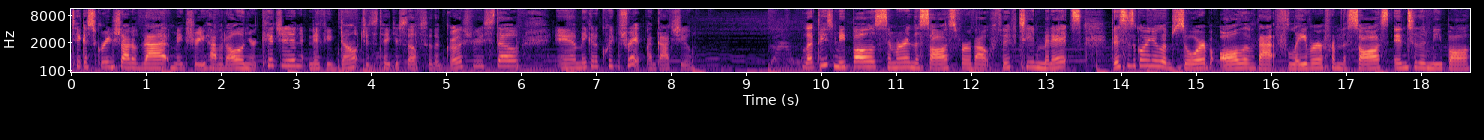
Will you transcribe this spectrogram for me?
Take a screenshot of that, make sure you have it all in your kitchen, and if you don't, just take yourself to the grocery store and make it a quick trip. I got you. Let these meatballs simmer in the sauce for about 15 minutes. This is going to absorb all of that flavor from the sauce into the meatball.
